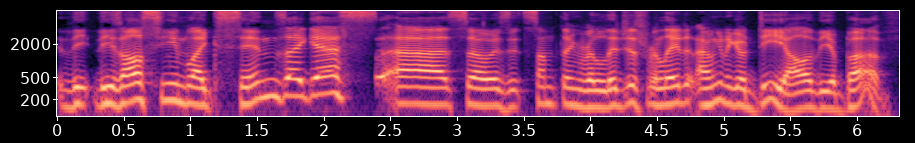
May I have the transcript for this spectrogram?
the, these all seem like sins, I guess. Uh, so is it something religious related? I'm going to go D, all of the above.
